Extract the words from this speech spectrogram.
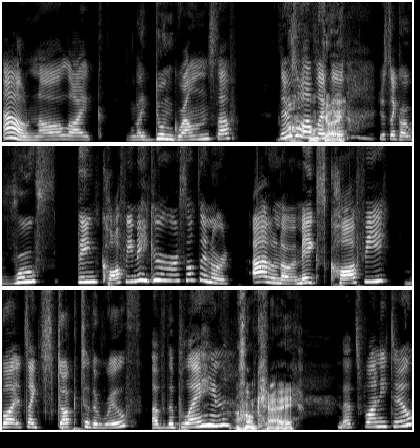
I don't know, like like doing gremlin stuff. There's a lot of like a just like a roof thing, coffee maker or something, or I don't know. It makes coffee, but it's like stuck to the roof of the plane. Okay. That's funny too.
